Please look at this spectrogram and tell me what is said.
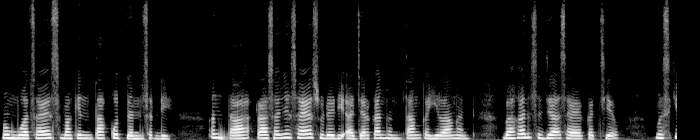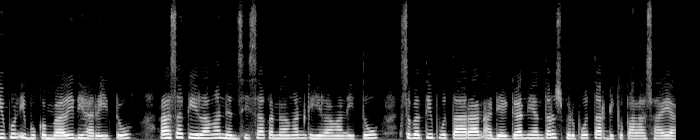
membuat saya semakin takut dan sedih. Entah, rasanya saya sudah diajarkan tentang kehilangan, bahkan sejak saya kecil. Meskipun ibu kembali di hari itu, Rasa kehilangan dan sisa kenangan kehilangan itu seperti putaran adegan yang terus berputar di kepala saya.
